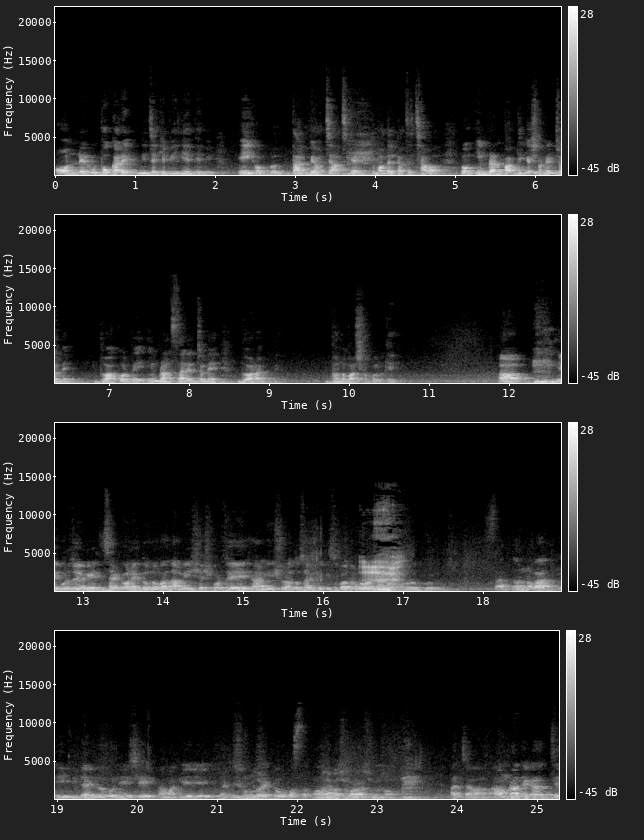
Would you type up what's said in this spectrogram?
অন্যের উপকারে নিজেকে বিলিয়ে দেবে। এই থাকবে হচ্ছে আজকে তোমাদের কাছে ছাওয়া এবং ইমরান পাবলিকেশনের জন্য দোয়া করবে, ইমরান স্যারের জন্য দোয়া রাখবে। ধন্যবাদ সকলকে। এ পর্যায়ে মেহেদি স্যারকে অনেক ধন্যবাদ। আমি শেষ পর্যায়ে আমি সুশান্ত স্যারকে কিছু কথা বলার অনুরোধ করব। স্যার ধন্যবাদ। এই বিদায় লগনে এসে আমাকে সুন্দর একটা উপস্থাপনা করার জন্য। আচ্ছা আমরা দেখা যাচ্ছে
